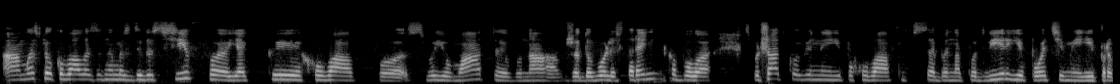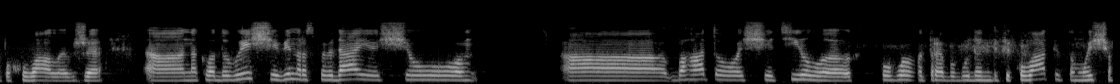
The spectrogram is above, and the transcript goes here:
А ми спілкувалися з одним із дідусів, е, який ховав свою мати. Вона вже доволі старенька була. Спочатку він її поховав в себе на подвір'ї, потім її припоховали вже на кладовищі. Він розповідає, що багато ще тіл. е, Кого треба буде ідентифікувати, тому що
